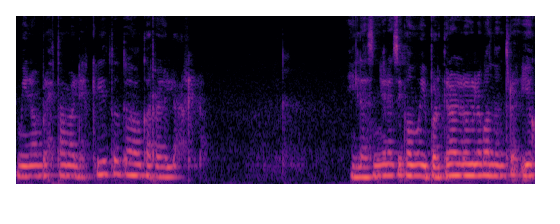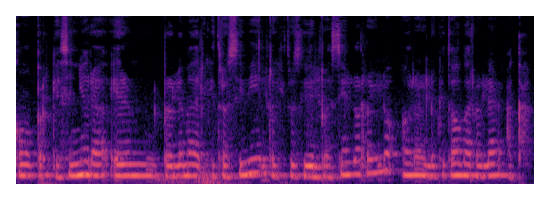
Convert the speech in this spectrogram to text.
Mi nombre está mal escrito, tengo que arreglarlo. Y la señora así como, ¿y por qué no lo arregló cuando entró? Y yo como, porque señora, era un problema de registro civil, el registro civil recién lo arregló, ahora lo que tengo que arreglar acá.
